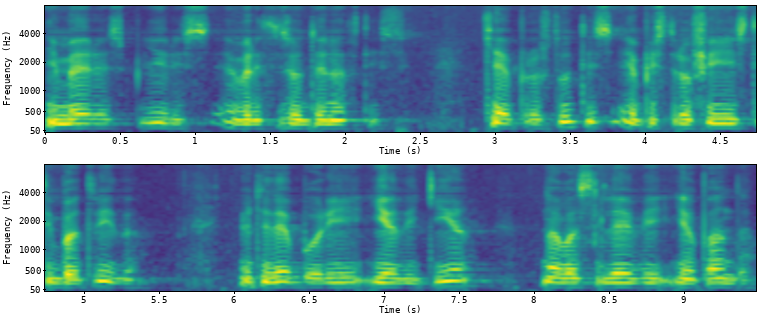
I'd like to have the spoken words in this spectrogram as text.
ημέρες πλήρης ευρεθίζονται αυτής και προς τούτης επιστροφή στην πατρίδα γιατί δεν μπορεί η αδικία να βασιλεύει για πάντα.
